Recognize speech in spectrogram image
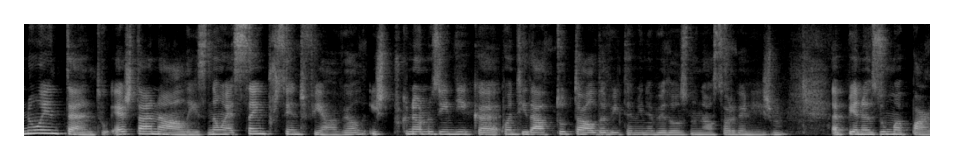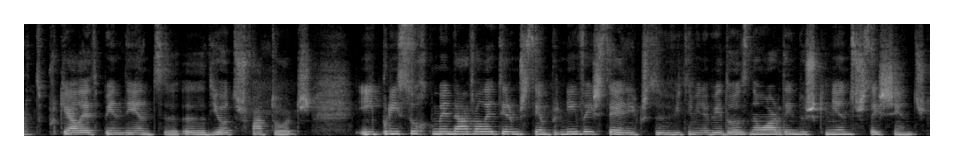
No entanto, esta análise não é 100% fiável, isto porque não nos indica a quantidade total da vitamina B12 no nosso organismo, apenas uma parte, porque ela é dependente uh, de outros fatores. E por isso o recomendável é termos sempre níveis séricos de vitamina B12 na ordem dos 500, 600,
